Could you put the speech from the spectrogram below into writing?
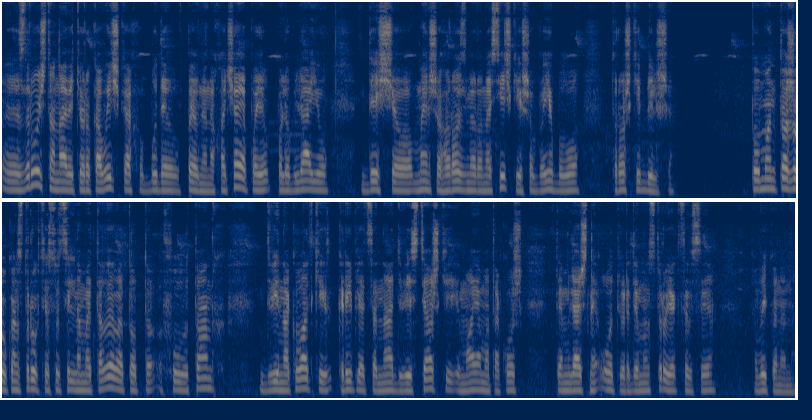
зручно, навіть у рукавичках буде впевнено. Хоча я полюбляю дещо меншого розміру насічки, щоб їх було трошки більше. По монтажу конструкція суцільно металева, тобто full танк. Дві накладки кріпляться на дві стяжки і маємо також темлячний отвір. Демонструю, як це все виконано.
